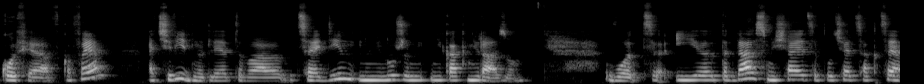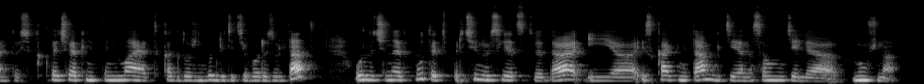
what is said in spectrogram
кофе в кафе, очевидно, для этого C1 ну, не нужен никак ни разу. Вот. И тогда смещается, получается, акцент. То есть, когда человек не понимает, как должен выглядеть его результат, он начинает путать причину и следствие, да, и э, искать не там, где на самом деле нужно.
